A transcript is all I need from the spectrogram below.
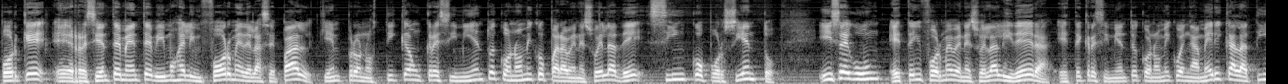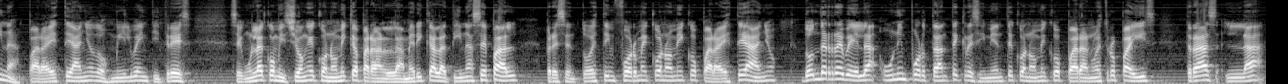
porque eh, recientemente vimos el informe de la CEPAL, quien pronostica un crecimiento económico para Venezuela de 5%. Y según este informe, Venezuela lidera este crecimiento económico en América Latina para este año 2023. Según la Comisión Económica para la América Latina, CEPAL, presentó este informe económico para este año, donde revela un importante crecimiento económico para nuestro país tras la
